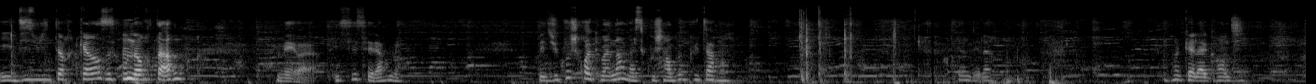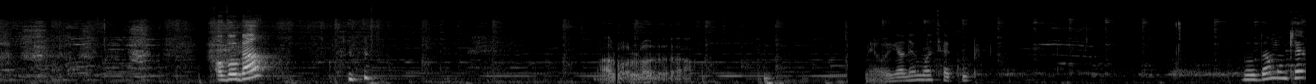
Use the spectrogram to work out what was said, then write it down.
Et 18h15, on est en retard. Mais voilà, ici, c'est l'armée. Mais du coup, je crois que maintenant, on va se coucher un peu plus tard. Hein. Regardez là. On qu'elle a grandi. On va au bain? oh Mais regardez-moi, ça coupe. On va au bain, mon cœur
